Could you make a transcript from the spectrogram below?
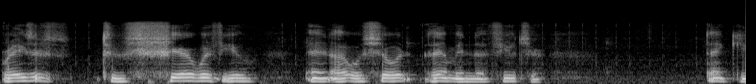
razors to share with you and I will show them in the future. Thank you.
